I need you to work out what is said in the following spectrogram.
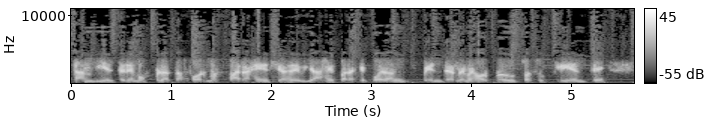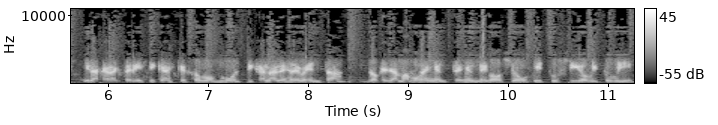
También tenemos plataformas para agencias de viaje para que puedan venderle mejor producto a sus clientes. Y la característica es que somos multicanales de venta, lo que llamamos en el, en el negocio B2C o B2B,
